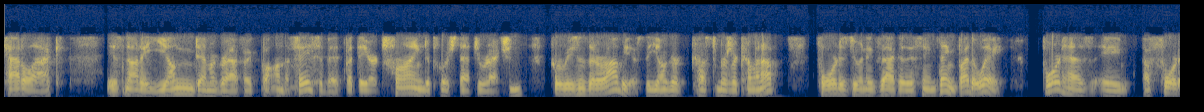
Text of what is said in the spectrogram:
Cadillac is not a young demographic on the face of it, but they are trying to push that direction for reasons that are obvious. The younger customers are coming up. Ford is doing exactly the same thing. By the way, Ford has a, a Ford.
